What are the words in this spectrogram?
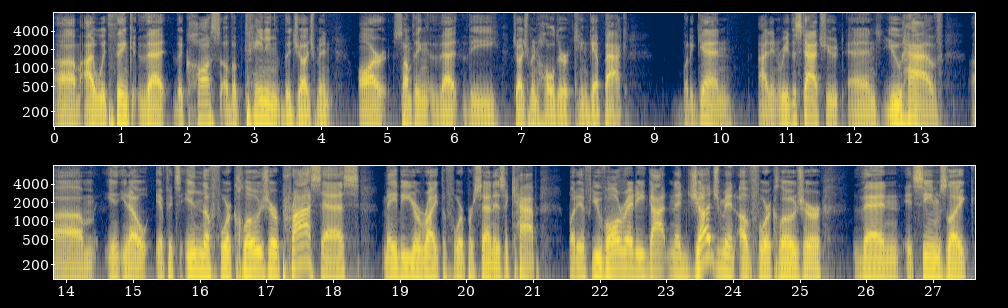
um, I would think that the costs of obtaining the judgment are something that the judgment holder can get back. But again, I didn't read the statute, and you have. Um, in, you know, if it's in the foreclosure process, maybe you're right. The four percent is a cap. But if you've already gotten a judgment of foreclosure, then it seems like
